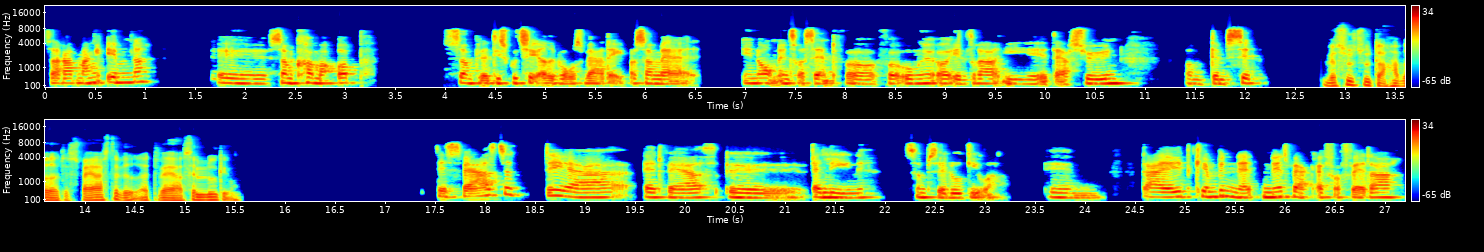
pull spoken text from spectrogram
så er ret mange emner, øh, som kommer op, som bliver diskuteret i vores hverdag, og som er enormt interessant for, for unge og ældre i øh, deres søgen om dem selv. Hvad synes du, der har været det sværeste ved at være selvudgiver? Det sværeste, det er at være øh, alene som selvudgiver. Øh, der er et kæmpe net, netværk af forfattere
